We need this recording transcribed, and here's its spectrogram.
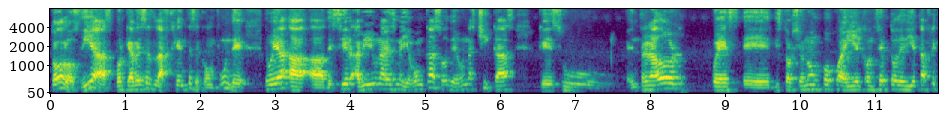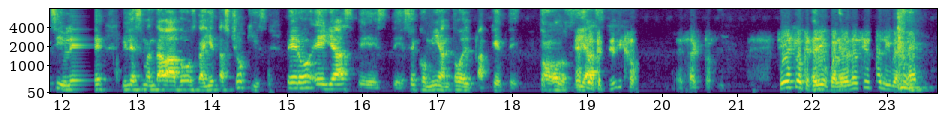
todos los días, porque a veces la gente se confunde. Te voy a, decir, a mí una vez me llegó un caso de unas chicas que su entrenador pues eh, distorsionó un poco ahí el concepto de dieta flexible y les mandaba dos galletas chokis, pero ellas este, se comían todo el paquete todos los días. Es lo que te dijo, exacto. Sí, es lo que te digo, cuando le das cierta libertad.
